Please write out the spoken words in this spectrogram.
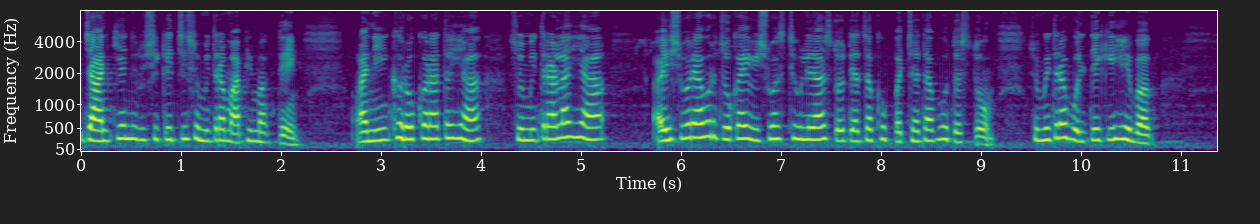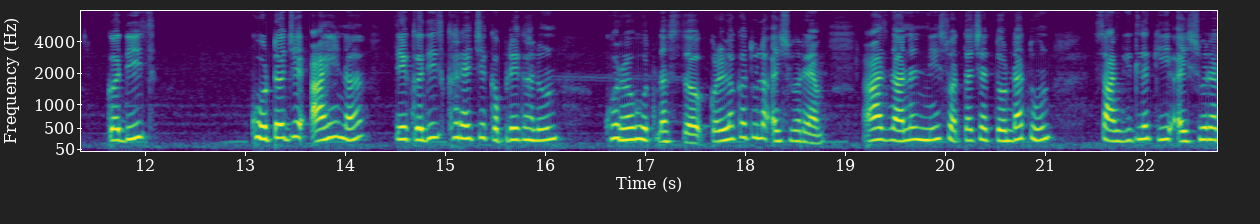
जानकी आणि ऋषिकेशची सुमित्रा माफी मागते. आणि खरोखर आता ह्या सुमित्राला ह्या ऐश्वर्यावर जो काही विश्वास ठेवलेला असतो त्याचा खूप पश्चाताप होत असतो. सुमित्रा बोलते की हे बघ कधीच खोटं जे आहे ना ते कधीच खऱ्याचे कपडे घालून खरं होत नसतं. कळलं का तुला ऐश्वर्या? आज नानांनी स्वतःच्या तोंडातून सांगितलं की ऐश्वर्या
